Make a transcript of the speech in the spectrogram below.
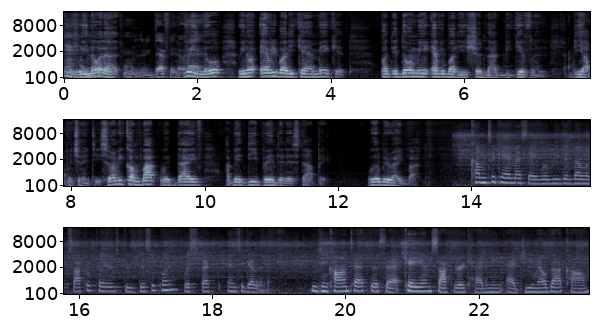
we know that. we definitely know we that. know we know everybody can make it but it don't mean everybody should not be given the opportunity. So when we come back, we'll dive a bit deeper into this topic. We'll be right back. Come to KMSA where we develop soccer players through discipline, respect, and togetherness. You can contact us at kmsocceracademy at gmail.com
